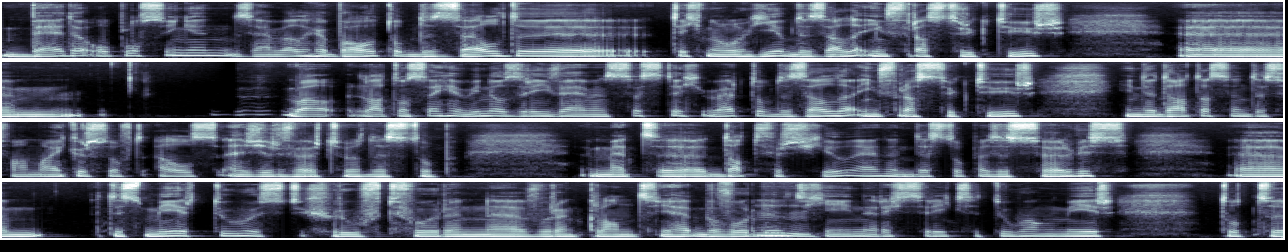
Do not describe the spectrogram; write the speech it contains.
beide oplossingen zijn wel gebouwd op dezelfde technologie, op dezelfde infrastructuur. Um, wel, laat ons zeggen, Windows 365 werkt op dezelfde infrastructuur in de datacenters van Microsoft als Azure Virtual Desktop. Met uh, dat verschil, hè, een desktop as a service, um, het is meer toegeschroefd voor een, uh, voor een klant. Je hebt bijvoorbeeld mm -hmm. geen rechtstreekse toegang meer tot uh,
